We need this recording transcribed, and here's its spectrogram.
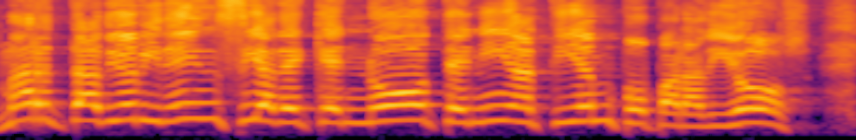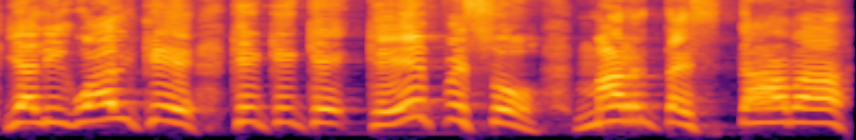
Marta dio evidencia de que no tenía tiempo para Dios. Y al igual que, que, que, que, Éfeso, Marta estaba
